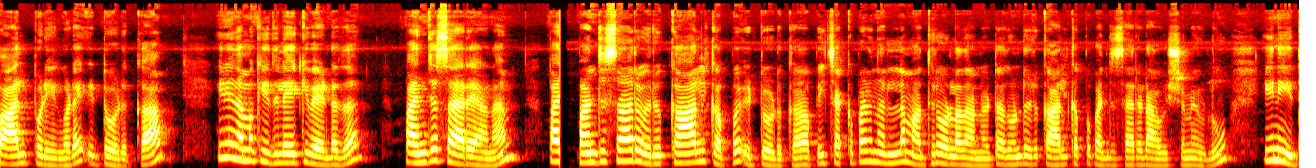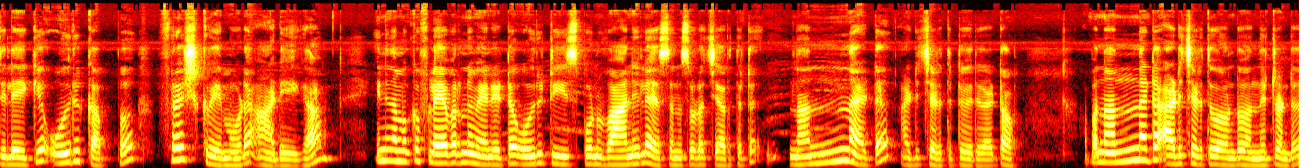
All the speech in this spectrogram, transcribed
പാൽപ്പൊടിയും കൂടെ ഇട്ട് കൊടുക്കുക. ഇനി നമുക്ക് ഇതിലേക്ക് വേണ്ടത് പഞ്ചസാരയാണ്. പഞ്ചസാര ഒരു കാൽ കപ്പ് ഇട്ട് കൊടുക്കുക. അപ്പോൾ ഈ ചക്കപ്പഴം നല്ല മധുരമുള്ളതാണ് കേട്ടോ. അതുകൊണ്ട് ഒരു കാൽ കപ്പ് പഞ്ചസാരയുടെ ആവശ്യമേ ഉള്ളൂ. ഇനി ഇതിലേക്ക് ഒരു കപ്പ് ഫ്രഷ് ക്രീം കൂടെ ആഡ് ചെയ്യുക. ഇനി നമുക്ക് ഫ്ലേവറിന് വേണ്ടിയിട്ട് ഒരു ടീസ്പൂൺ വാനില എസൻസ് കൂടെ ചേർത്തിട്ട് നന്നായിട്ട് അടിച്ചെടുത്തിട്ട് വരിക കേട്ടോ. അപ്പോൾ നന്നായിട്ട് അടിച്ചെടുത്ത് കൊണ്ട് വന്നിട്ടുണ്ട്.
